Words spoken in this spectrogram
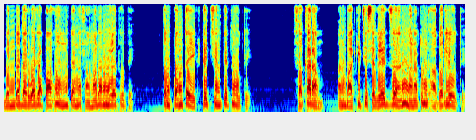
बंद दरवाजा पाहून त्यांना समाधान मिळत होते पण पंत एकटेच चिंतेत नव्हते. सखाराम आणि बाकीचे सगळेच जण मनातून घाबरले होते.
